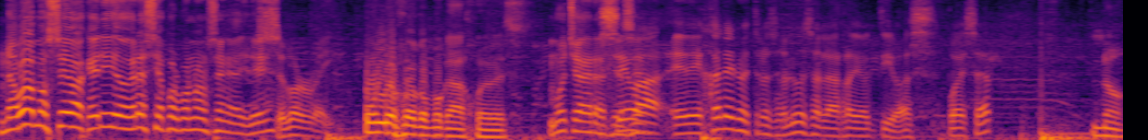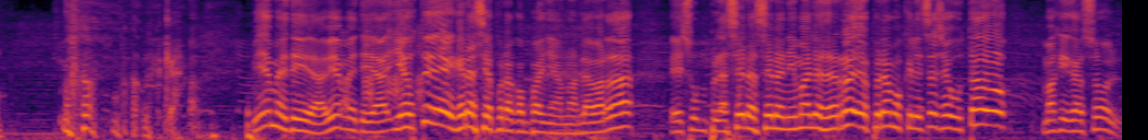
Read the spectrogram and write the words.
Nos vamos, Seba, querido. Gracias por ponernos en aire. ¿eh? Seba Rey. Un lujo como cada jueves. Muchas gracias. Seba, eh, dejale nuestros saludos a las radioactivas. ¿Puede ser? No. Bien metida, bien metida. Y a ustedes, gracias por acompañarnos. La verdad, es un placer hacer Animales de Radio. Esperamos que les haya gustado. Mágica Sol,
